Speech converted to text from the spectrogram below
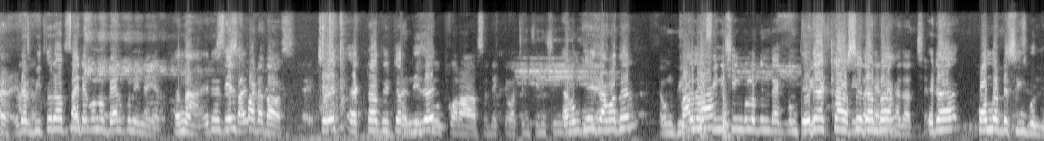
হ্যাঁ এটার ভিতরে সাইডে কোনো ব্যালকনি নাই আর। না এটা সেলফ কয়টা দাও চেক একটা দুইটা ডিজাইন করা আছে দেখতে পাচ্ছেন ফিনিশিং এবং কি আমাদের এবং ভিতরের বাংলা- ফিনিশিংগুলো কিন্তু একদম এটা একটা আছে এটা আমরা দেখা যাচ্ছে। এটা কর্নার ড্রেসিং বলি।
